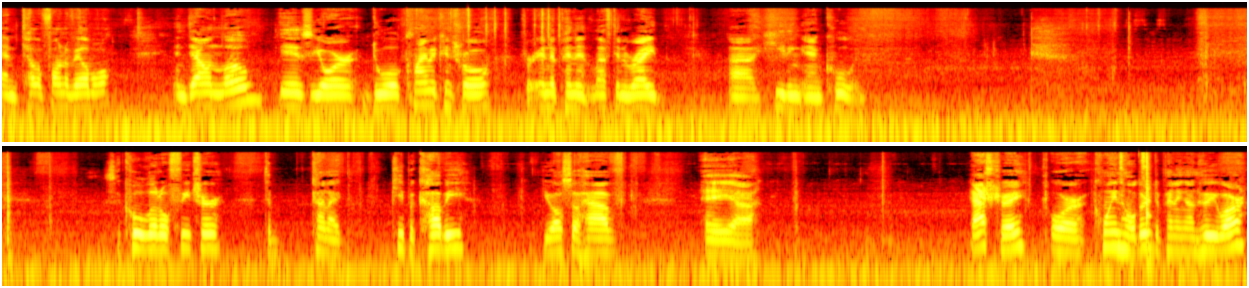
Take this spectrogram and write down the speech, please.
and telephone available. And down low is your dual climate control for independent left and right uh, heating and cooling. It's a cool little feature to kind of keep a cubby. You also have a uh, ashtray or coin holder depending on who you are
